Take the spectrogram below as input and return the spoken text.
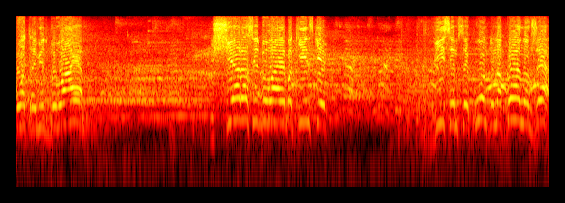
Котре відбиває. Ще раз відбиває Бакінський. 8 секунд. Ну, напевно, вже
